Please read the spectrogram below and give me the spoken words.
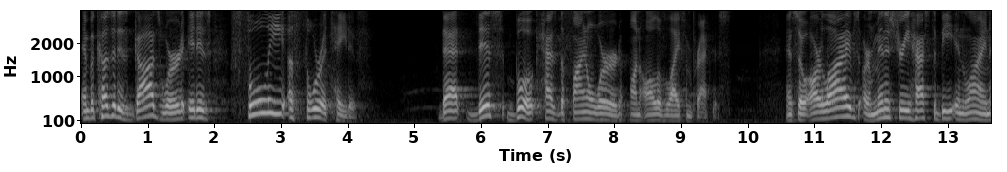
and because it is God's word, it is fully authoritative. That this book has the final word on all of life and practice. And so our lives, our ministry has to be in line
